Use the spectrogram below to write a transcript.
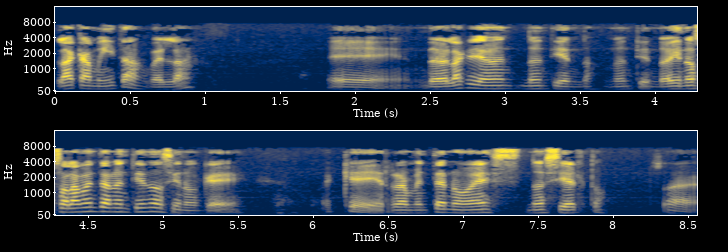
la camita, ¿verdad? Eh, de verdad que yo no, no entiendo, no entiendo. Y no solamente no entiendo, sino que es que realmente no es, no es cierto. O sea,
